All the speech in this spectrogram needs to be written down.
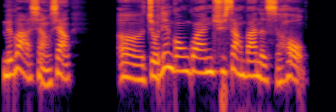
没办法想象，呃，酒店公关去上班的时候，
